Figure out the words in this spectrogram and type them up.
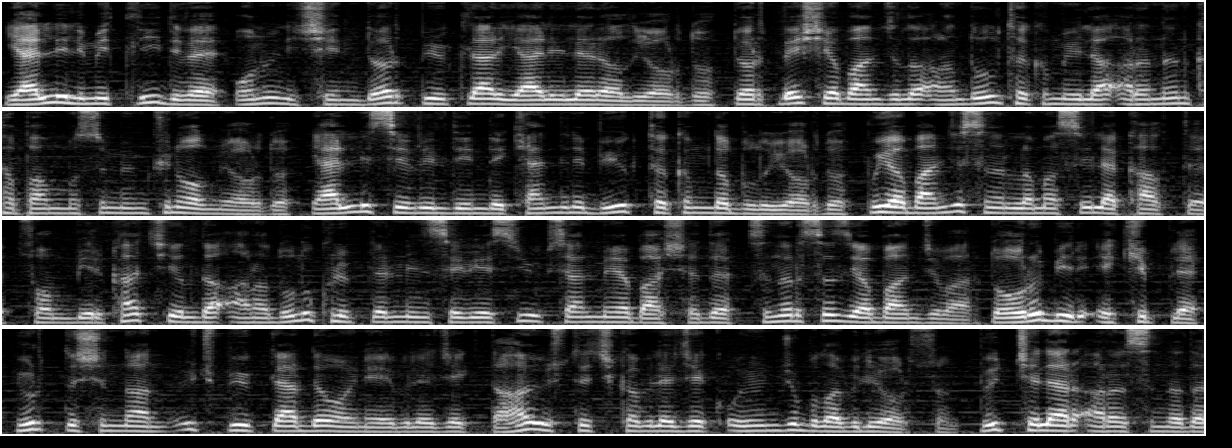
Yerli limitliydi ve onun için 4 büyükler yerlileri alıyordu. 4-5 yabancılı Anadolu takımıyla aranın kapanması mümkün olmuyordu. Yerli sivrildiğinde kendini büyük takımda buluyordu. Bu yabancı sınırlamasıyla kalktı. Son birkaç yılda Anadolu kulüplerinin seviyesi yükselmeye başladı. Sınırsız yabancı var. Doğru bir ekiple yurt dışından 3 büyüklerde oynayabilecek, daha üste çıkabilecek oyuncu bulabiliyorsun. Bütçeler arasında da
